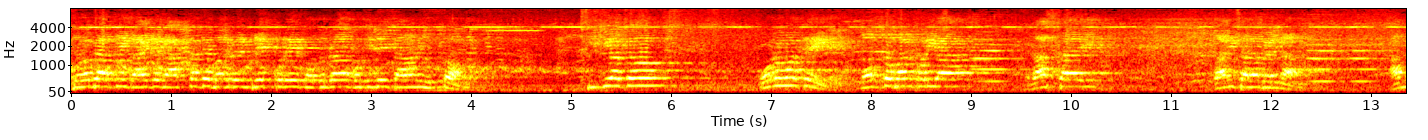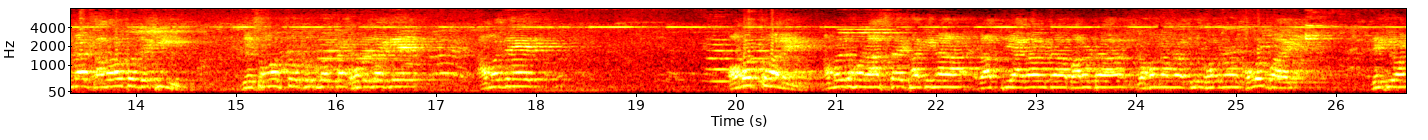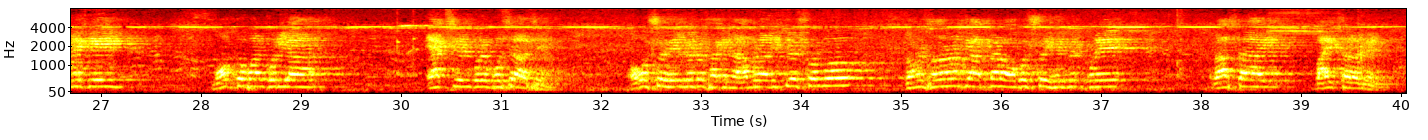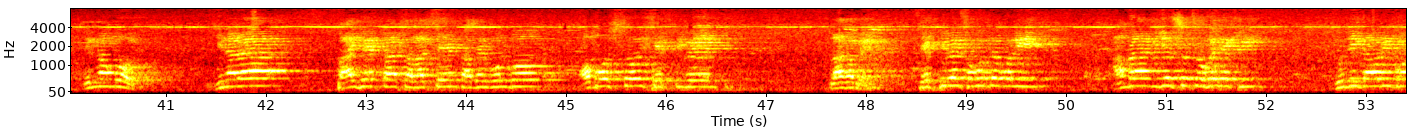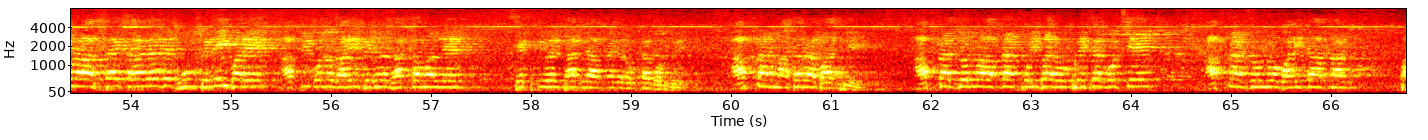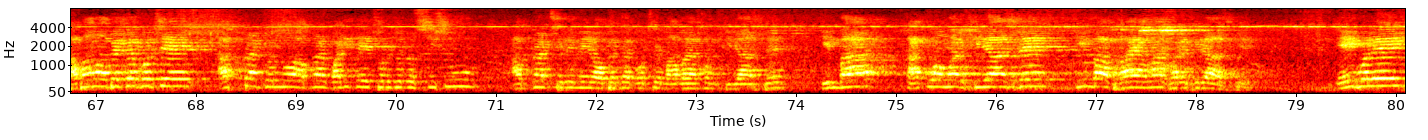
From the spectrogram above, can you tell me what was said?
যেভাবে আপনি গাড়িটাকে আটকাতে পারবেন, ব্রেক করে ততটা গতিতে চালানোই উত্তম। তৃতীয়ত কোনো মতে মদ্যপান করিয়া রাস্তায় গাড়ি চালাবেন না। আমরা সাধারণত দেখি যে সমস্ত দুর্ঘটনা ঘটে থাকে আমাদের অবর্তমানে। আমরা যখন রাস্তায় থাকি না, রাত্রি এগারোটা, বারোটা, যখন আমরা দুর্ঘটনার খবর পাই, দেখি অনেকেই মদ্যপান করিয়া অ্যাক্সিডেন্ট করে বসে আছে। অবশ্যই হেলমেটও থাকে না। আমরা রিকোয়েস্ট করব, জনসাধারণকে আপনারা অবশ্যই হেলমেট পরে রাস্তায় বাইক চালাবেন। তিন নম্বর, যিনারা প্রাইভেট কার চালাচ্ছেন, তাদের বলব অবশ্যই সেফটি বেল্ট লাগাবেন। সেফটি বেল্ট সম্বন্ধে বলি, আমরা নিজস্ব চোখে দেখি, যদি গাড়ি কোনো রাস্তায় যাতে ঘুম পেতেই পারে, আপনি কোনো গাড়ির পেছনে ধাক্কা মারলেন সেফটি বেল্ট থাকলে আপনাকে রক্ষা করবে। আপনার মাথাটা বাঁচবে আপনার জন্য আপনার পরিবার অপেক্ষা করছে, আপনার জন্য বাড়িতে আপনার বাবা মা অপেক্ষা করছে, আপনার জন্য আপনার বাড়িতে ছোট ছোট শিশু আপনার ছেলে মেয়ের অপেক্ষা করছে, বাবা এখন ফিরে আসবে। কিংবা কাকু আমার ফিরে আসবে, কিংবা ভাই আমার ঘরে ফিরে আসবে। এই বলেই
